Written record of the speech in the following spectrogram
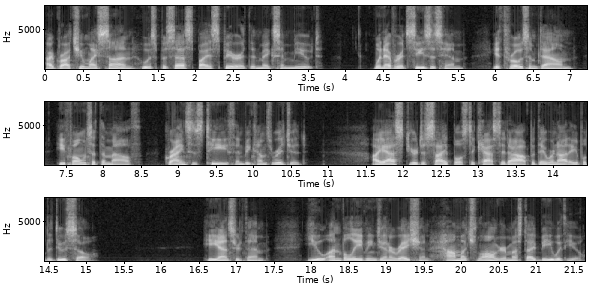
I brought you my son who is possessed by a spirit that makes him mute. Whenever it seizes him, it throws him down, he foams at the mouth, grinds his teeth, and becomes rigid. I asked your disciples to cast it out, but they were not able to do so. He answered them, you unbelieving generation, how much longer must I be with you?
